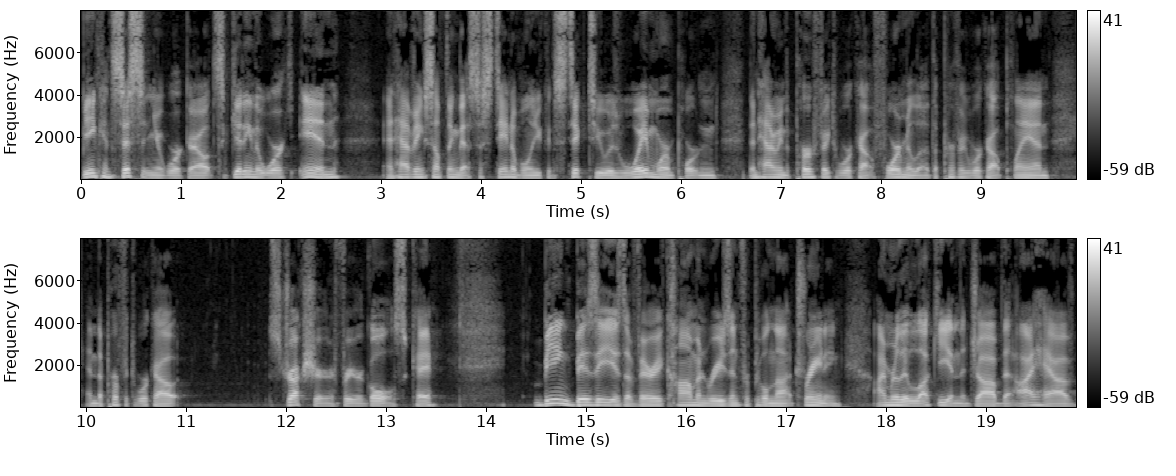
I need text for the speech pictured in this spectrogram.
Being consistent in your workouts, getting the work in, and having something that's sustainable and you can stick to is way more important than having the perfect workout formula, the perfect workout plan, and the perfect workout structure for your goals, okay? being busy is a very common reason for people not training. I'm really lucky in the job that I have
